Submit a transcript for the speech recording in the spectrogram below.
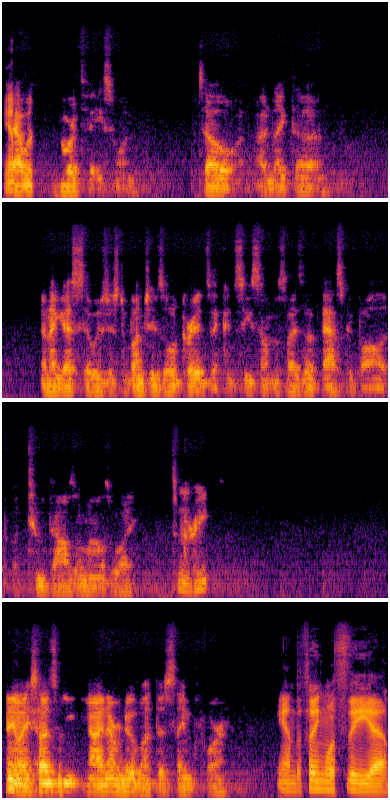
Yep. That was the North Face one. So I'd like to and I guess it was just a bunch of these little grids that could see something the size of a basketball at about 2,000 miles away. It's Mhm. great. Anyway, so that's neat. Yeah, I never knew about this thing before. And the thing with the uh,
